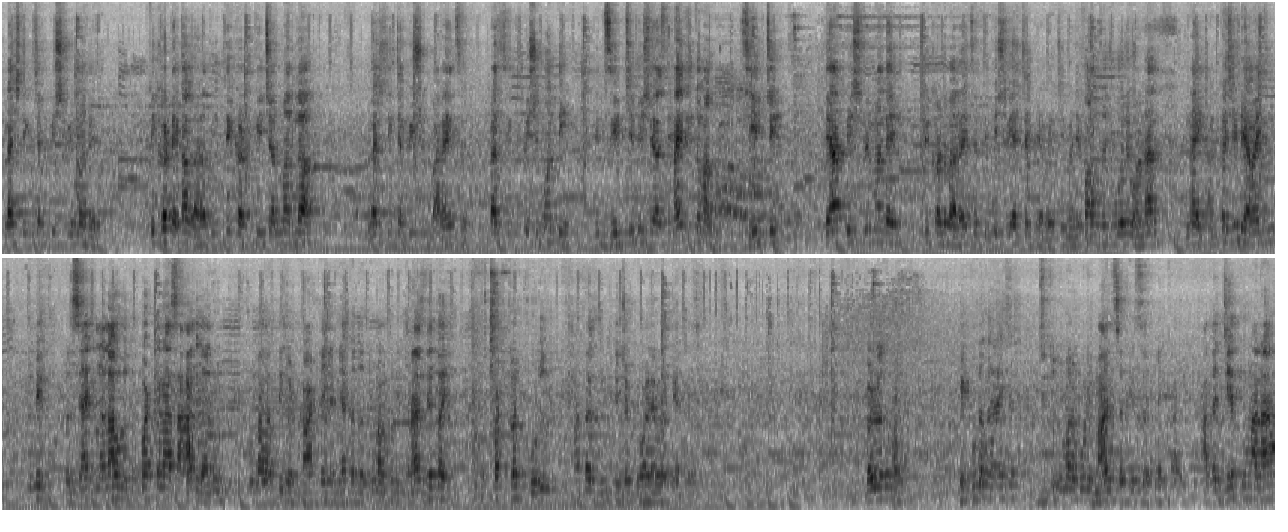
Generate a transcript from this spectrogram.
प्लास्टिकच्या पिशवीमध्ये तिखट एका घरातून तिखट किचन मधलं. प्लास्टिकच्या पिशवीत भरायचं. प्लास्टिक पिशवी कोणती? ती झीपची पिशवी असते माहिती तुम्हाला? झीपची त्या पिशवीमध्ये तिखट भरायचं ती पिशवी याच्यात ठेवायची. म्हणजे पावसाची ओली होणार नाही. आणि कशी ठेवायची? तुम्ही सॅकला लावलं तर पटकन असा हात घालून तुम्हाला तिखट काढता येईल एखादं तुम्हाला कोणी त्रास देतोय. पटकन फोडून हातात घेऊन त्याच्या डोळ्यावर ठेवायचं. कळलं तुम्हाला? हे कुठं करायचं? जिथं तुम्हाला कोणी माणसं दिसत नाही काय आता जे तुम्हाला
